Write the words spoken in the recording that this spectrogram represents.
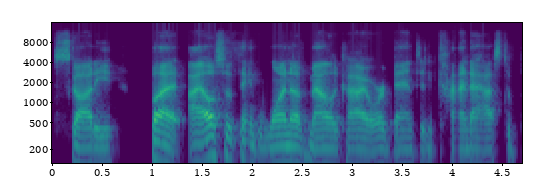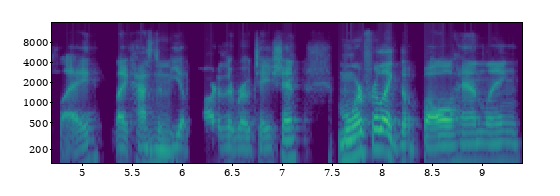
Scottie. But I also think one of Malachi or Banton kind of has to play, like has mm-hmm. to be a part of the rotation, more for like the ball handling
